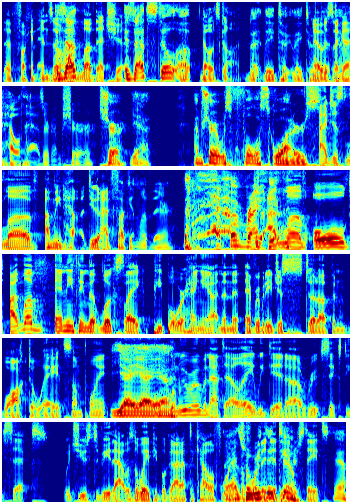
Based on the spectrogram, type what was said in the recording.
the fucking end zone. Is that- I love that shit. Is that still up? no, it's gone. That they took they took No, it was like a health hazard. I'm sure. Sure, yeah. I'm sure it was full of squatters. I just love. I mean, hell, dude, I'd fucking live there. right? Dude, I love old. I love anything that looks like people were hanging out and then everybody just stood up and walked away at some point. yeah, yeah, yeah. When we were moving out to LA, we did uh, Route 66, which used to be that was the way people got out to California That's before they did did, the interstates. Yeah.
